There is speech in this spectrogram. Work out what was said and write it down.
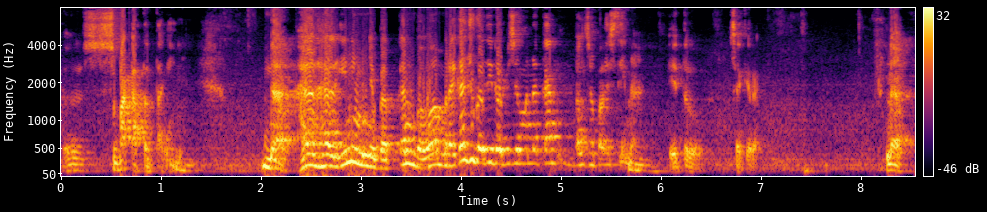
eh, sepakat tentang ini. Nah hal-hal ini menyebabkan bahwa mereka juga tidak bisa menekan bangsa Palestina. Itu saya kira. Nah,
